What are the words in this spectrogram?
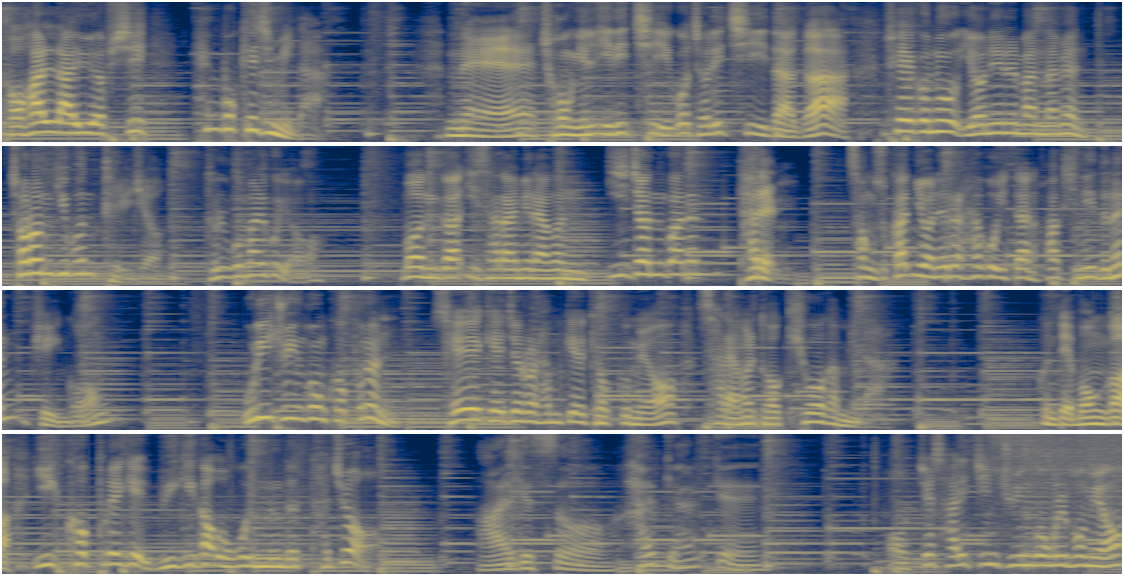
더할 나위 없이 행복해집니다. 네, 종일 이리 치이고 저리 치이다가 퇴근 후 연인을 만나면 저런 기분 들죠. 들고 말고요. 뭔가 이 사람이랑은 이전과는 다른 성숙한 연애를 하고 있다는 확신이 드는 주인공. 우리 주인공 커플은 새 계절을 함께 겪으며 사랑을 더 키워갑니다. 근데 뭔가 이 커플에게 위기가 오고 있는 듯하죠. 알겠어. 할게 할게. 어째 살이 찐 주인공을 보며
